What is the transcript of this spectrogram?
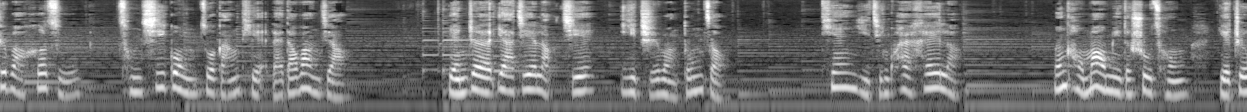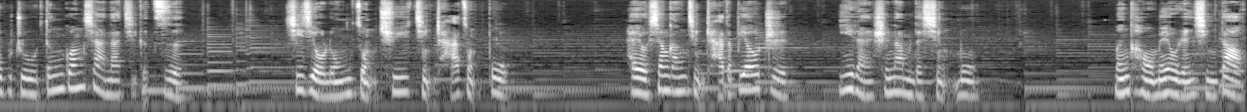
吃饱喝足，从西贡坐港铁来到旺角，沿着亚街老街一直往东走。天已经快黑了，门口茂密的树丛也遮不住灯光下那几个字：“西九龙总区警察总部。”还有香港警察的标志，依然是那么的醒目。门口没有人行道，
